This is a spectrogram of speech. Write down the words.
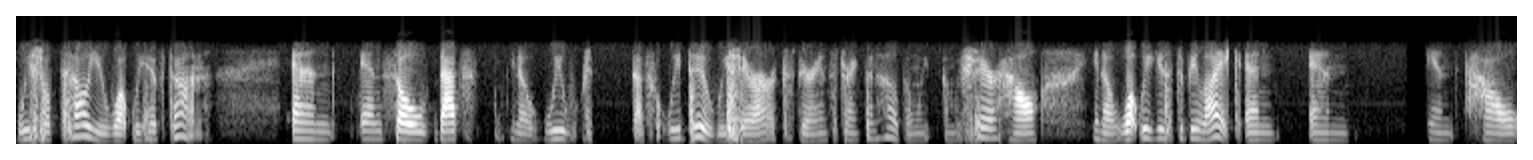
"We shall tell you what we have done," and and so that's you know we that's what we do. We share our experience, strength, and hope, and we and we share how you know what we used to be like, and and and how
